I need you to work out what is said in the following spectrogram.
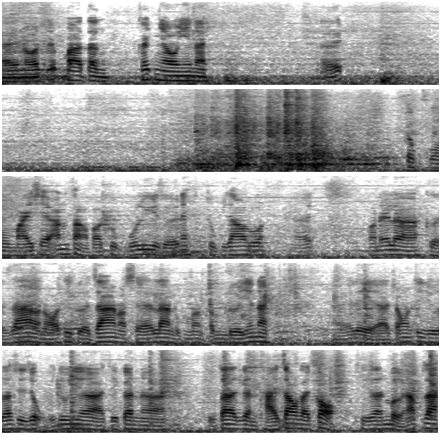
Đấy, nó sẽ ba tầng cách nhau như này. Đấy trục của máy sẽ ăn thẳng vào trục poly ở dưới này trục dao luôn. Đấy. Còn đây là cửa ra của nó thì cửa ra nó sẽ làm được một tầm lưới như này. Đấy, để à, trong khi chúng ta sử dụng ví dụ như là chỉ cần à, chúng ta chỉ cần thái rau thái cỏ thì chúng ta mở nắp ra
